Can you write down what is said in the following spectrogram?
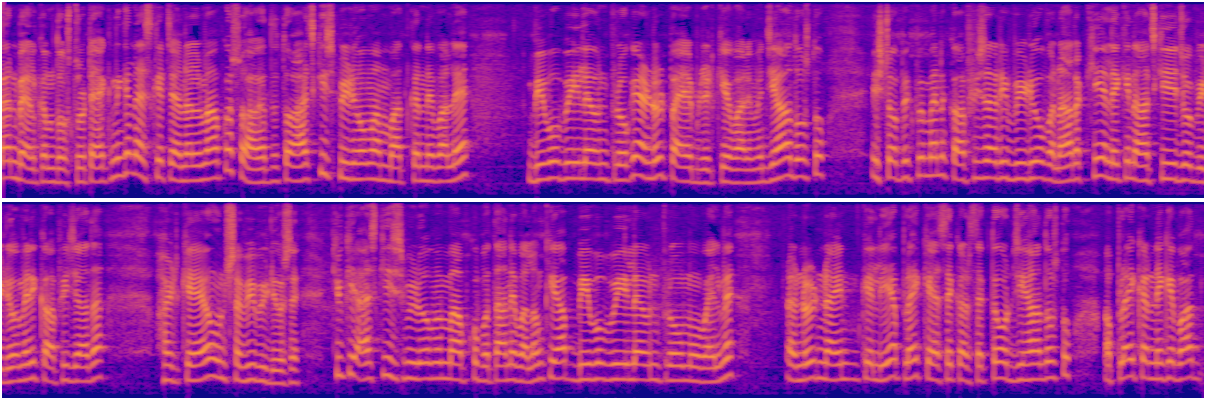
एंड वेलकम दोस्तों टेक्निकल एस के चैनल में आपका स्वागत है। तो आज की इस वीडियो में हम बात करने वाले हैं वीवो वी इलेवन प्रो के एंड्रॉइड पाई अपडेट के बारे में। जी हाँ दोस्तों, इस टॉपिक पे मैंने काफ़ी सारी वीडियो बना रखी है, लेकिन आज की ये जो वीडियो मेरी काफ़ी ज़्यादा हटके है उन सभी वीडियो से। क्योंकि आज की इस वीडियो में मैं आपको बताने वाला हूँ कि आप Vivo V eleven pro mobile में एंड्रॉयड नाइन के लिए अप्लाई कैसे कर सकते हो। और जी हाँ दोस्तों अप्लाई करने के बाद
